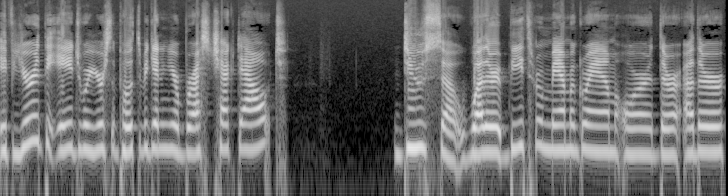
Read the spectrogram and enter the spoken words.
if you're at the age where you're supposed to be getting your breast checked out, do so, whether it be through mammogram or there are other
